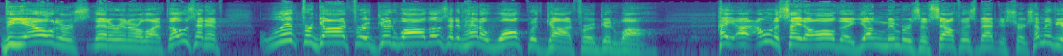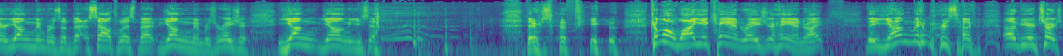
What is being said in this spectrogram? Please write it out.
the elders that are in our life, those that have lived for God for a good while, those that have had a walk with God for a good while. Hey, I, I want to say to all the young members of Southwest Baptist Church, how many of you are young members of Southwest Baptist? Young members, raise your young, young. You say, there's a few. Come on, while you can, raise your hand, right? The young members of, of your church,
